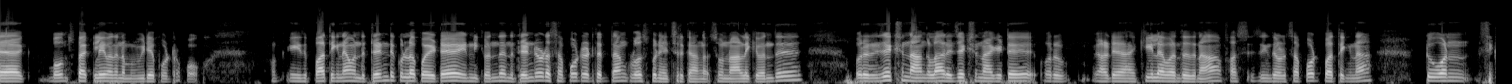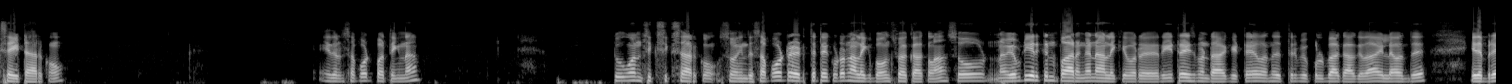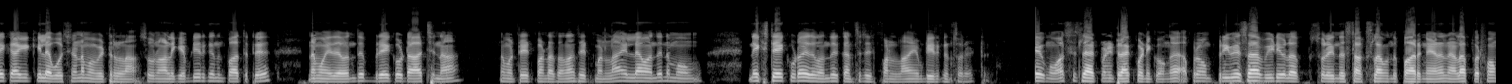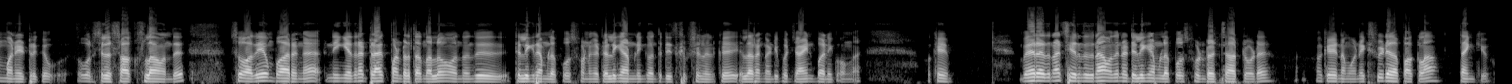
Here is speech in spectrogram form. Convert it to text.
பவுன்ஸ் பேக்லேயே வந்து நம்ம வீடியோ போட்டிருப்போம். ஓகே இது பார்த்தீங்கன்னா அந்த ட்ரெண்டுக்குள்ளே போயிட்டு இன்றைக்கி வந்து அந்த ட்ரெண்டோட சப்போர்ட் எடுத்துகிட்டு தான் க்ளோஸ் பண்ணி வச்சுருக்காங்க. ஸோ நாளைக்கு வந்து ஒரு ரிஜெக்ஷன் ஆகலாம். ரிஜெக்ஷன் ஆகிட்டு ஒரு கீழே வந்ததுன்னா ஃபஸ்ட் இதோட சப்போர்ட் பார்த்தீங்கன்னா டூ ஒன் சிக்ஸ் எயிட்டாக இருக்கும். இதோட சப்போர்ட் பார்த்தீங்கன்னா டூ ஒன் சிக்ஸ் சிக்ஸாக இருக்கும். ஸோ இந்த சப்போர்ட்டை எடுத்துகிட்டு கூட நாளைக்கு பவுன்ஸ் பேக் ஆகலாம் ஸோ நான் எப்படி இருக்குன்னு பாருங்கள் நாளைக்கு ஒரு ரீட்ரேஸ்மெண்ட் ஆகிட்டு வந்து திருப்பி புல் பேக் ஆகுதா? இல்லை வந்து இதை பிரேக் ஆகி கீழே போச்சுன்னா நம்ம விட்டுறலாம். ஸோ நாளைக்கு எப்படி இருக்குன்னு பார்த்துட்டு நம்ம இதை வந்து பிரேக் அவுட் ஆச்சுன்னா நம்ம ட்ரேட் பண்ணுறதா தான் ட்ரேட் பண்ணலாம். இல்லை வந்து நம்ம நெக்ஸ்ட் டே கூட இதை வந்து கன்சிடர் பண்ணலாம். எப்படி இருக்குன்னு சொல்லிட்டு. உங்கள் வாட்சஸில் ஆட் பண்ணி ட்ராக் பண்ணிக்கோங்க. அப்புறம் ப்ரீவியஸாக வீடியோவில் சொல்லியிருந்த ஸ்டாக்ஸ்லாம் வந்து பாருங்கள் ஏன்னா நல்லா பெர்ஃபார்ம் பண்ணிட்டு இருக்கு ஒரு சில ஸ்டாக்ஸ்லாம் வந்து. ஸோ அதையும் பாருங்கள் நீங்கள் எதனா ட்ராக் பண்ணுறதா இருந்தாலும் அது வந்து டெலிகிராமில் போஸ்ட் பண்ணுங்கள் டெலிகிராம் லிங்க் வந்து டிஸ்கிரிப்ஷனில் இருக்குது எல்லோரும் கண்டிப்பாக ஜாயின் பண்ணிக்கோங்க. ஓகே வேறு எதனாச்சும் இருந்ததுன்னா வந்து நான் டெலிகிராமில் போஸ்ட் பண்ணுறேன் சார்ட்டோட ஓகே நம்ம நெக்ஸ்ட் வீடியோவில் பார்க்கலாம். தேங்க்யூ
